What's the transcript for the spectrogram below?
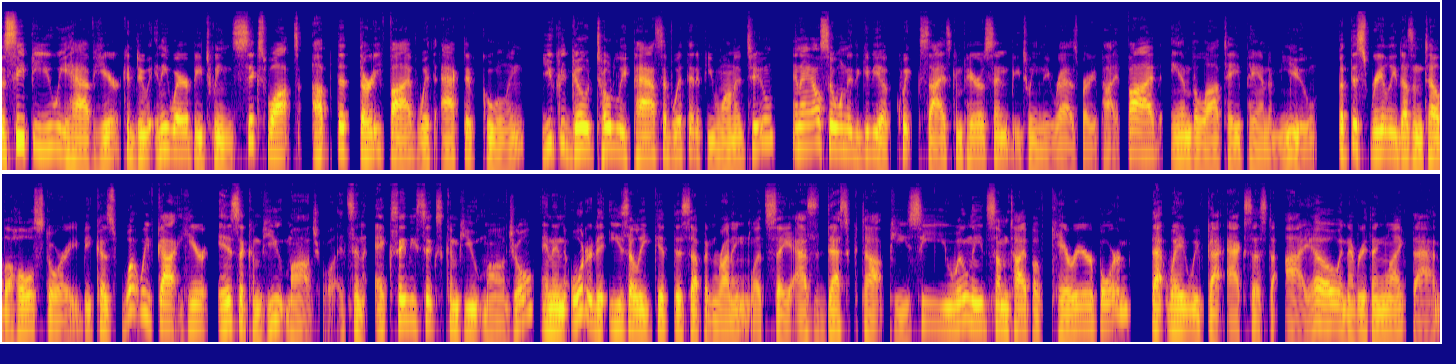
The CPU we have here can do anywhere between 6 watts up to 35 with active cooling. You could go totally passive with it if you wanted to. And I also wanted to give you a quick size comparison between the Raspberry Pi 5 and the Latte Panda Mu. But this really doesn't tell the whole story because what we've got here is a compute module. It's an x86 compute module, and in order to easily get this up and running, let's say as a desktop PC, you will need some type of carrier board. That way we've got access to I.O. and everything like that.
